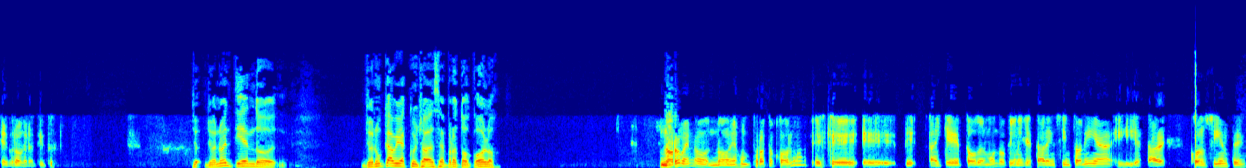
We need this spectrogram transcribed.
Pedro gratitud. Yo, yo no entiendo, yo nunca había escuchado ese protocolo. No, Rubén, no, no es un protocolo, es que eh, hay que todo el mundo tiene que estar en sintonía y estar consciente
